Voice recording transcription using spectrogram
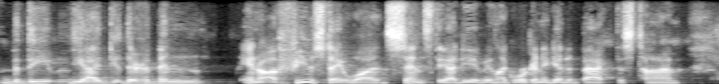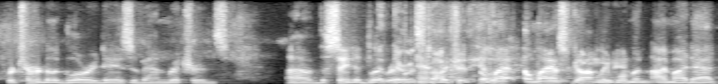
the the idea there have been you know a few statewide since the idea of being like we're going to get it back this time. Return to the glory days of Ann Richards, uh, the sainted Ann Richards, the, the last godly woman, I might add.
